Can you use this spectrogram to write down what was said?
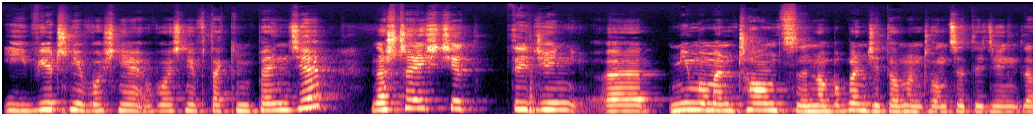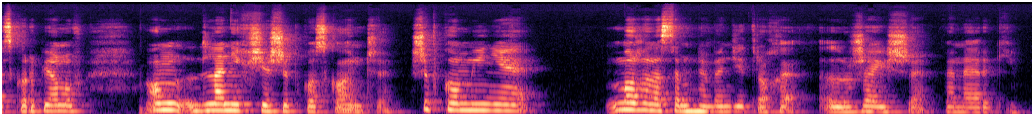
I wiecznie właśnie, właśnie w takim pędzie. Na szczęście tydzień, e, mimo męczący, no bo będzie to męczący tydzień dla skorpionów, on dla nich się szybko skończy. Szybko minie, może następny będzie trochę lżejszy w energii.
